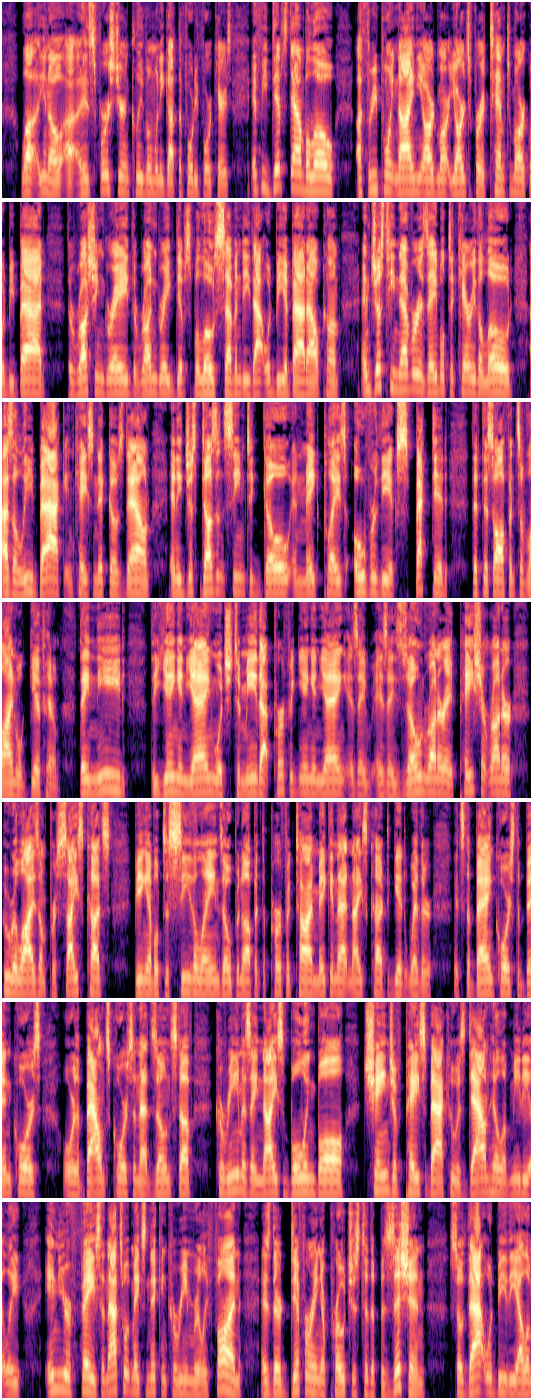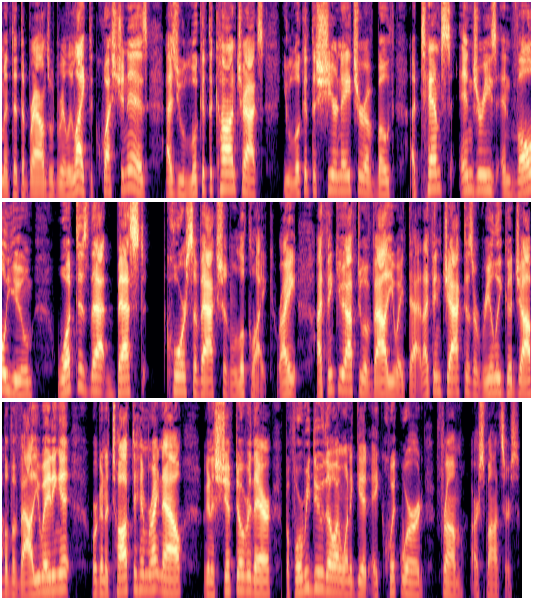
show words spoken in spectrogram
you know, uh, his first year in Cleveland when he got the 44 carries. If he dips down below a 3.9 yard mark, yards per attempt mark would be bad. The rushing grade, the run grade dips below 70, that would be a bad outcome and just he never is able to carry the load as a lead back in case Nick goes down, and he just doesn't seem to go and make plays over the expected that this offensive line will give him. They need the yin and yang, which to me that perfect yin and yang is a is a zone runner, a patient runner who relies on precise cuts, being able to see the lanes open up at the perfect time, making that nice cut to get whether it's the bang course, the bend course, or the bounce course in that zone stuff. Kareem is a nice bowling ball, change of pace back who is downhill immediately in your face. And that's what makes Nick and Kareem really fun is their differing approaches to the position. So that would be the element that the Browns would really like. The question is, as you look at the contracts, you look at the sheer nature of both attempts, injuries, and volume, what does that best course of action look like, right? I think you have to evaluate that. And I think Jack does a really good job of evaluating it. We're going to talk to him right now. We're going to shift over there. Before we do, though, I want to get a quick word from our sponsors.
